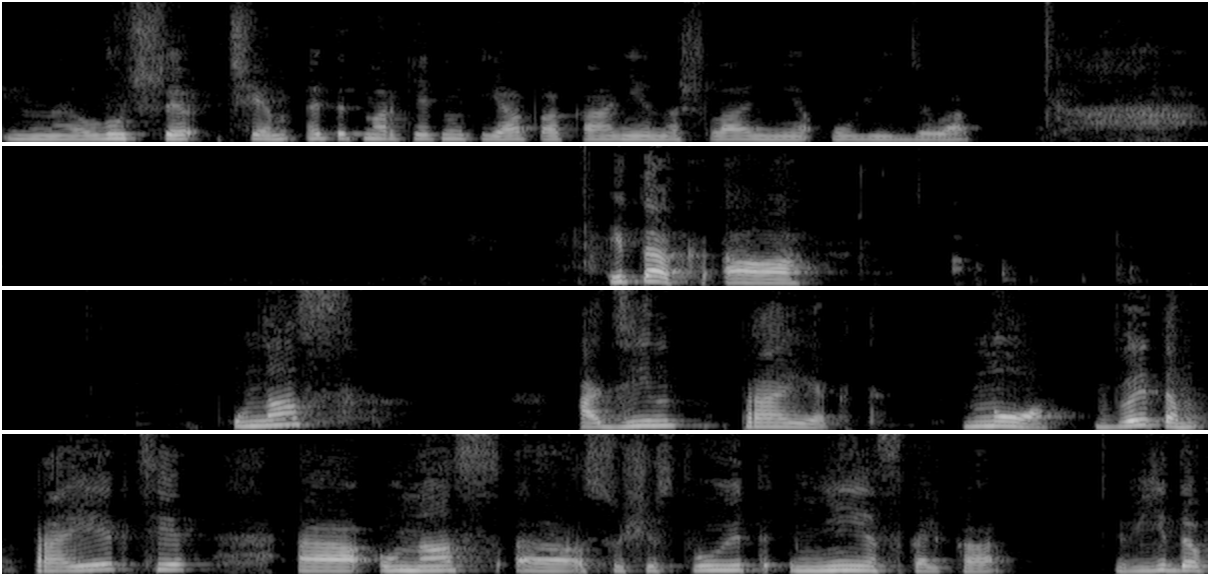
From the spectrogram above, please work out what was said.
лучше, чем этот маркетинг, я пока не нашла, не увидела. Итак, у нас один проект, но в этом проекте а, у нас а, существует несколько видов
